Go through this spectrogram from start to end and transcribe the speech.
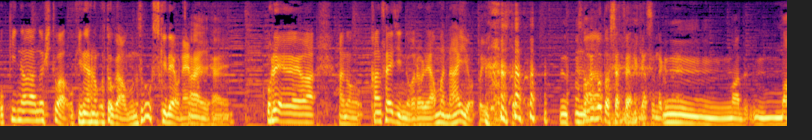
沖縄の人は沖縄のことがものすごく好きだよね。はいはいこれはあの関西人の我々あんまないよという話と、そんなことをおっしゃってたような気がするんだけど、ね、うんまあ、ま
